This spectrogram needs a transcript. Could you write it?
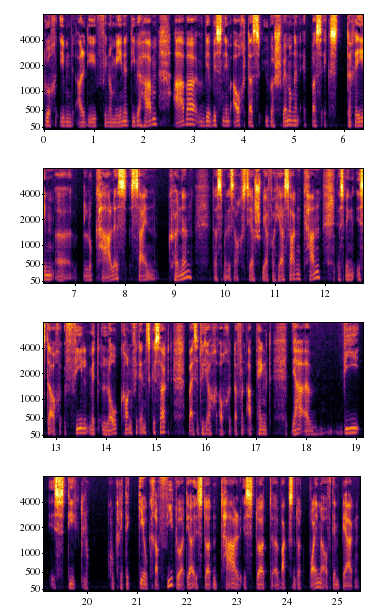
durch eben all die Phänomene, die wir haben. Aber wir wissen eben auch, dass Überschwemmungen etwas extrem äh, Lokales sein können, dass man das auch sehr schwer vorhersagen kann. Deswegen ist da auch viel mit Low Confidence gesagt, weil es natürlich auch, auch davon abhängt, ja, äh, wie ist die konkrete Geografie dort, ja, ist dort ein Tal, ist dort, äh, wachsen dort Bäume auf den Bergen.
